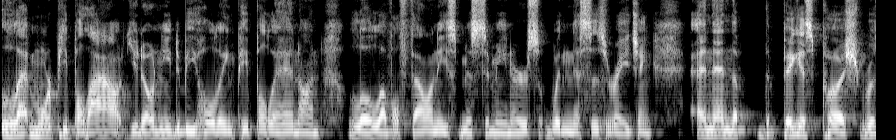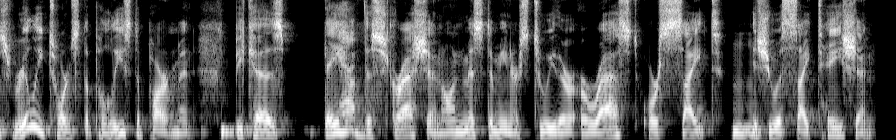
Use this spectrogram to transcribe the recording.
let more people out. You don't need to be holding people in on low level felonies, misdemeanors when this is raging. And then the, the biggest push was really towards the police department because they have discretion on misdemeanors to either arrest or cite, Mhm. issue a citation.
